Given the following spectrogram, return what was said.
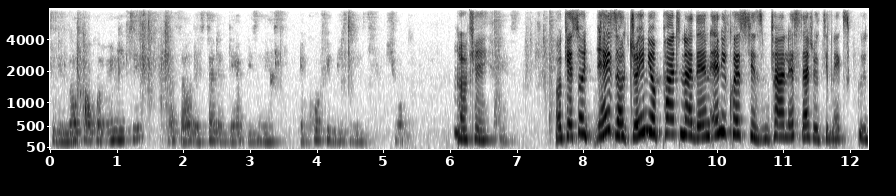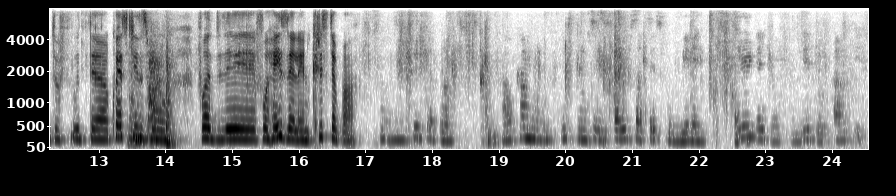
to the local community. That's how they started their business, a coffee business shop. Okay. Yes. Okay. So Hazel, join your partner. Then any questions, Mta? Let's start with the next with the, with the questions for for the for Hazel and Christopher. Um, Christopher, how come Christian says five successful women at the age of the age of Albert?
